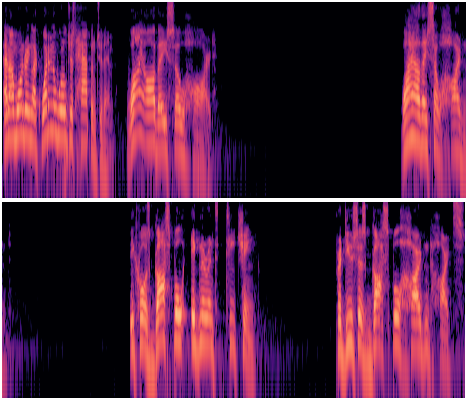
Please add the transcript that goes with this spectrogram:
And I'm wondering, like, what in the world just happened to them? Why are they so hard? Why are they so hardened? Because gospel ignorant teaching produces gospel hardened hearts.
